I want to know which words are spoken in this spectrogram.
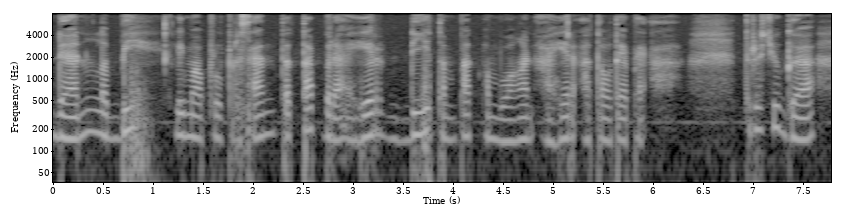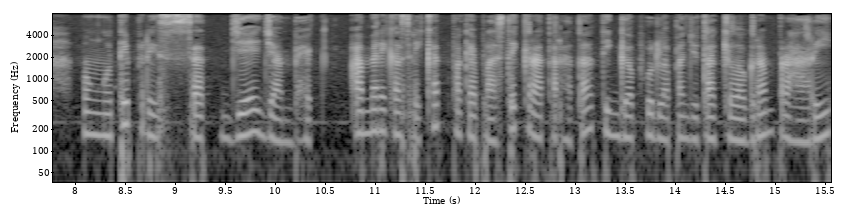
dan lebih 50% tetap berakhir di tempat pembuangan akhir atau TPA. Terus juga mengutip riset J. Jambek, Amerika Serikat pakai plastik rata-rata 38 juta kilogram per hari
